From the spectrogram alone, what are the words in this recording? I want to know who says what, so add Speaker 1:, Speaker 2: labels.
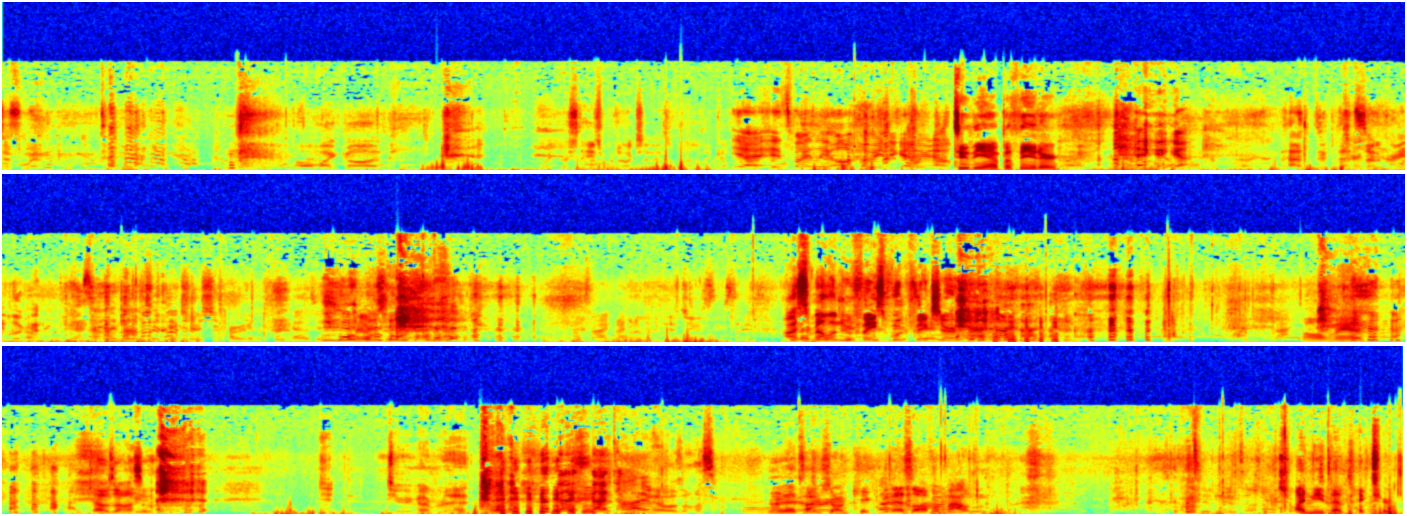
Speaker 1: just went. oh my god. Our stage production is finally coming.
Speaker 2: Yeah, it's finally all coming together now.
Speaker 3: To the amphitheater.
Speaker 2: yeah.
Speaker 1: That, dude, that's so great looking.
Speaker 4: My mom two pictures. She's probably gonna freak out too.
Speaker 1: Whatever the kids use these days.
Speaker 5: I smell a new Facebook picture.
Speaker 3: Oh man. That was awesome.
Speaker 1: Do you remember that?
Speaker 2: That, that time.
Speaker 1: That was awesome.
Speaker 5: Remember that time Sean kicked Vanessa off a mountain?
Speaker 1: I didn't even- I'm
Speaker 3: I need that picture.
